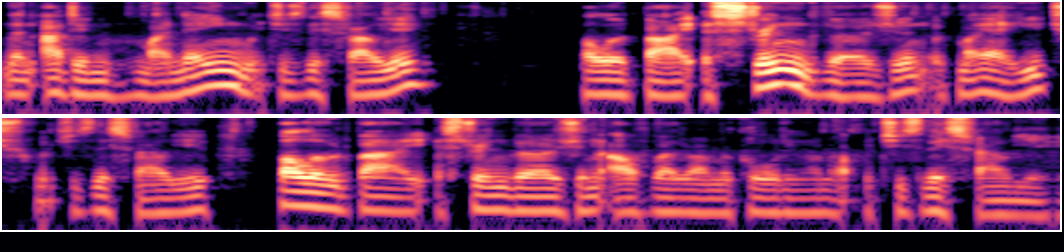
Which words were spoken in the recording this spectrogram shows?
and then adding my name, which is this value, followed by a string version of my age, which is this value, followed by a string version of whether I'm recording or not, which is this value.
